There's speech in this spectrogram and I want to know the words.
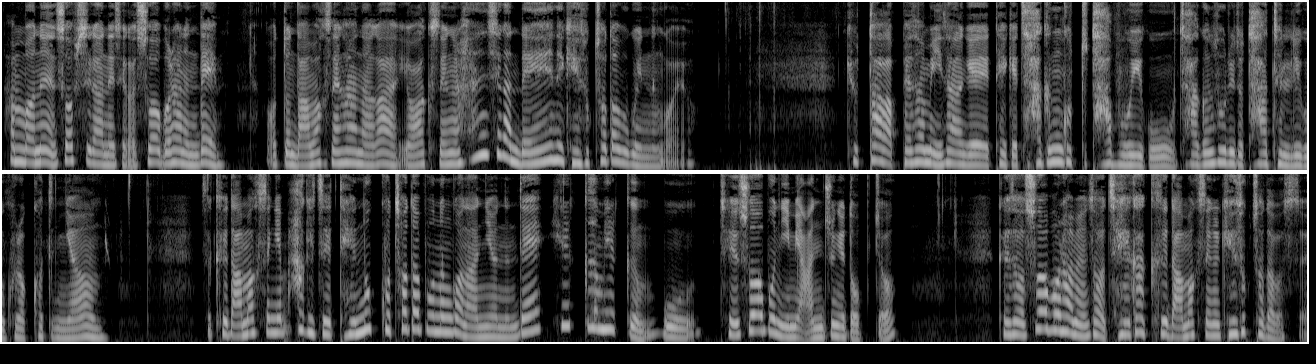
한 번은 수업 시간에 제가 수업을 하는데 어떤 남학생 하나가 여학생을 한 시간 내내 계속 쳐다보고 있는 거예요. 교탁 앞에 서면 이상하게 되게 작은 것도 다 보이고 작은 소리도 다 들리고 그렇거든요. 그래서 그 남학생이 막 이제 대놓고 쳐다보는 건 아니었는데 힐끔힐끔 뭐 제 수업은 이미 안중에도 없죠. 그래서 수업을 하면서 제가 그 남학생을 계속 쳐다봤어요.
